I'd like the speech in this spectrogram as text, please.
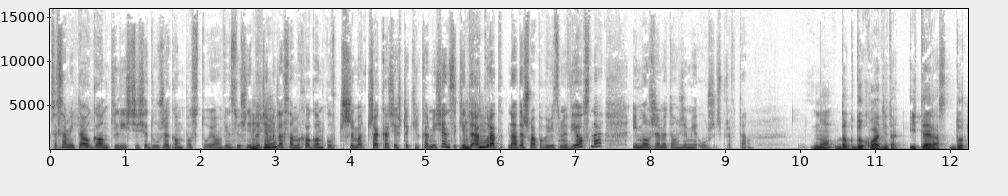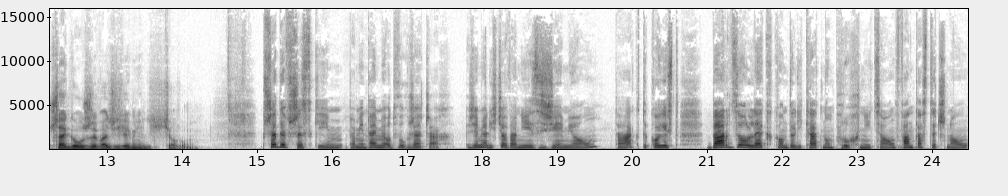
Czasami te ogonki liście się dłużej kompostują, więc już nie mhm. będziemy dla samych ogonków trzymać, czekać jeszcze kilka miesięcy, kiedy mhm. akurat nadeszła powiedzmy wiosna i możemy tą ziemię użyć, prawda? No, do, dokładnie tak. I teraz, do czego używać ziemię liściową? Przede wszystkim pamiętajmy o dwóch rzeczach. Ziemia liściowa nie jest ziemią, tak, tylko jest bardzo lekką, delikatną próchnicą, fantastyczną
